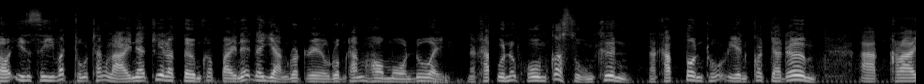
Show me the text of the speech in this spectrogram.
่ออินทรีย์วัตถุทั้งหลายเนี่ยที่เราเติมเข้าไปเนี่ยได้อย่างรวดเร็วรวมทั้งฮอร์โมนด้วยนะครับอุณหภูมิก็สูงขึ้นนะครับต้นทุเรียนก็จะเริ่มคลาย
